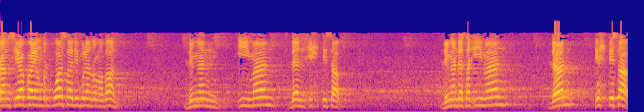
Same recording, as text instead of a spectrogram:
Orang siapa yang berpuasa di bulan Ramadan dengan iman dan ihtisab dengan dasar iman dan ihtisab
